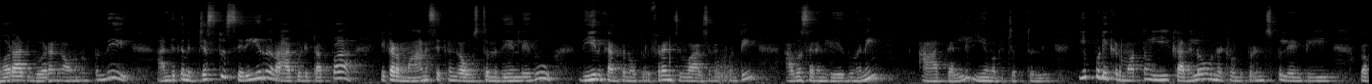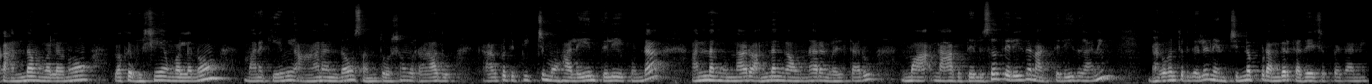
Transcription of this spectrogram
ఘోరాతి ఘోరంగా ఉంటుంది అందుకని జస్ట్ శరీర రాపిడి తప్ప ఇక్కడ మానసికంగా వస్తున్నది ఏం లేదు. దీనికి అంత నువ్వు ప్రిఫరెన్స్ ఇవ్వాల్సినటువంటి అవసరం లేదు అని ఆ తల్లి ఈమెకు చెప్తుంది. ఇప్పుడు ఇక్కడ మొత్తం ఈ కథలో ఉన్నటువంటి ప్రిన్సిపల్ ఏంటి? ఒక అందం వల్లనో ఒక విషయం వల్లనో మనకేమీ ఆనందం సంతోషం రాదు. కాకపోతే పిచ్చి మొహాలు ఏం తెలియకుండా అందంగా ఉన్నారు అందంగా ఉన్నారని వెళ్తారు. మా నాకు తెలుసో తెలియదో నాకు తెలియదు కానీ భగవంతుడి తెలియదు నేను చిన్నప్పుడు అందరికీ అదే చెప్పేదాన్ని.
